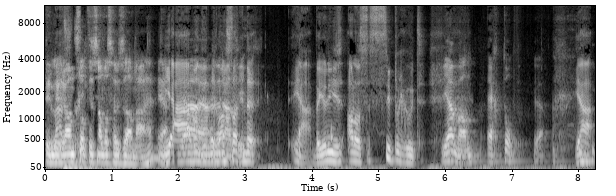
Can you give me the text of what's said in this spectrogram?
In de Randstad is alles Hosanna, hè? ja, Ja. want in de. Randstad, in de, ja, bij jullie is alles supergoed. Ja, man. Echt top. Ja. Ja,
